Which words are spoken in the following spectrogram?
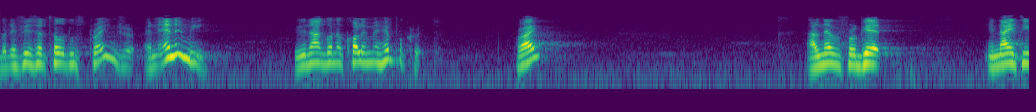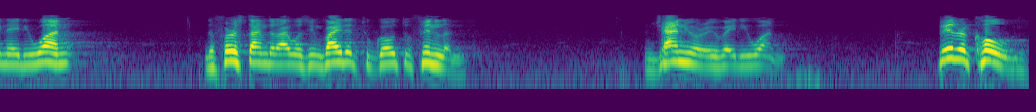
But if he's a total stranger, an enemy, you're not going to call him a hypocrite. Right? I'll never forget in 1981, the first time that I was invited to go to Finland. In January of 81 bitter cold.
